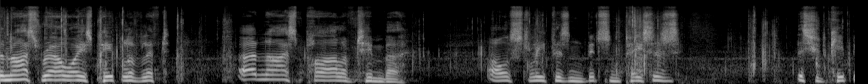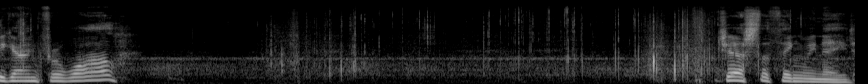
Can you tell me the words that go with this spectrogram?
The nice railways people have left a nice pile of timber. Old sleepers and bits and pieces. This should keep me going for a while. just the thing we need.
